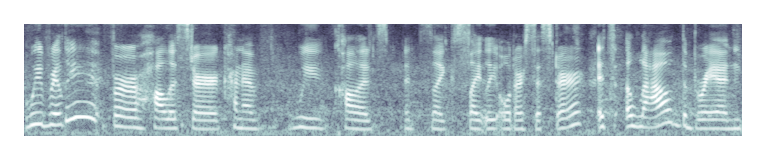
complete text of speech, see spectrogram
we really for Hollister kind of we call it it's like slightly older sister. It's allowed the brand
